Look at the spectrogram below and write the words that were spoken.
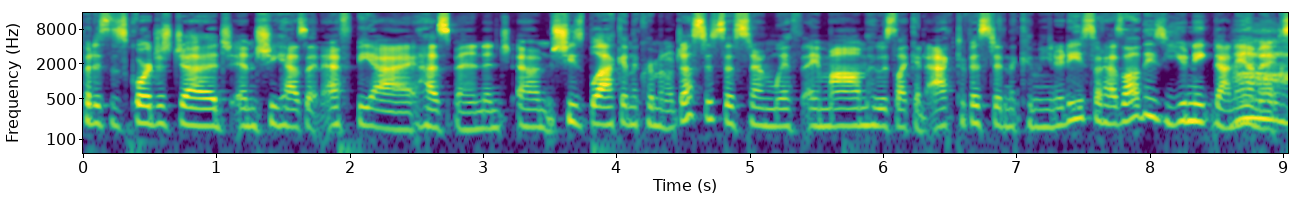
But it's this gorgeous judge, and she has an FBI husband, and um, she's black in the criminal justice system with a mom who is like an activist in the community. So it has all these unique dynamics.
